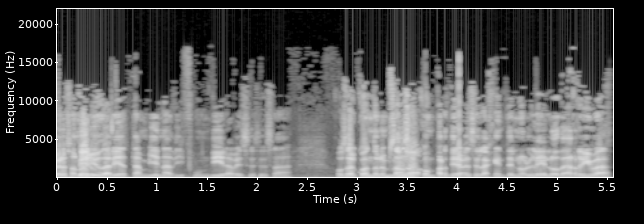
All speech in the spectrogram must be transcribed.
Pero eso no ayudaría también a difundir a veces esa... O sea, cuando empezamos a compartir, a veces la gente no lee lo de arriba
